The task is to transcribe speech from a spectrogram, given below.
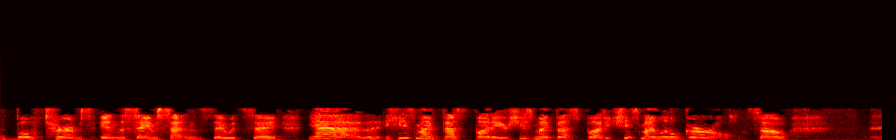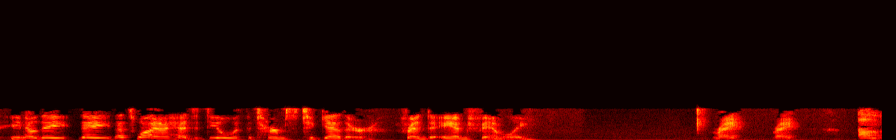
both terms in the same sentence. They would say, "Yeah, he's my best buddy," or "She's my best buddy." She's my little girl. So, you know, they they that's why I had to deal with the terms together, friend and family. Right, right. Um,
